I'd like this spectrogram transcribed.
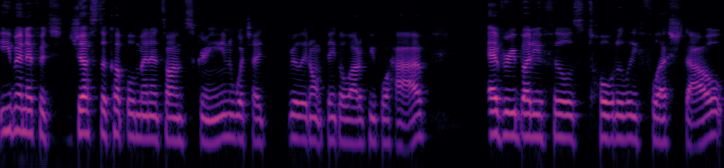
Even if it's just a couple minutes on screen, which I really don't think a lot of people have, everybody feels totally fleshed out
